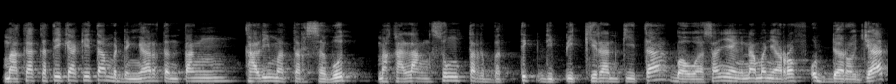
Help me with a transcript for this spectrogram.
maka ketika kita mendengar tentang kalimat tersebut maka langsung terbetik di pikiran kita bahwasanya yang namanya raf'ud darajat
